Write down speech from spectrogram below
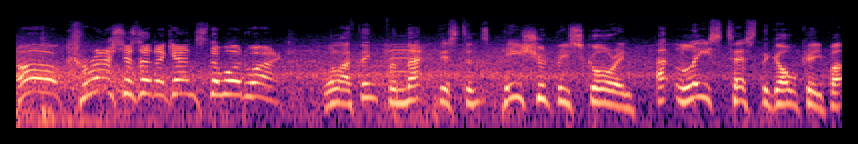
Oh, crashes it against the woodwork. Well, I think from that distance, he should be scoring. At least test the goalkeeper.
